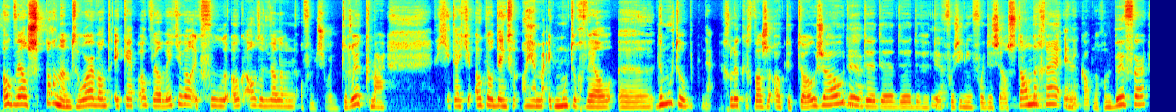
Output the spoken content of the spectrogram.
ook wel spannend hoor, want ik heb ook wel, weet je wel, ik voelde ook altijd wel een, of een soort druk, maar weet je, dat je ook wel denkt van, oh ja, maar ik moet toch wel, eh er moet op, nou, gelukkig was er ook de TOZO, de, Ja. de, de, de, de, de Ja. voorziening voor de zelfstandigen, Ja, en ik had nog een buffer.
